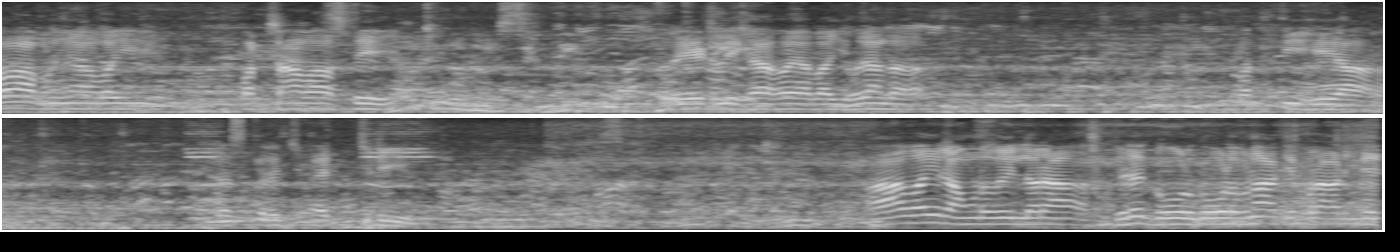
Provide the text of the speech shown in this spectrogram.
ਆ ਆਪਣੀਆਂ ਬਾਈ ਪੱਟਾਂ ਵਾਸਤੇ। ਰੇਟ ਲਿਖਿਆ ਹੋਇਆ ਬਾਈ ਹੋ ਜਾਂਦਾ 32000 ਡਿਸਕ੍ਰਿਚ ਐਚ ਡੀ ਆ ਬਾਈ ਰਾਉਂਡ ਵੀਲਰ ਆ ਜਿਹੜੇ ਗੋਲ ਗੋਲ ਬਣਾ ਕੇ ਪਰਾਲੀ ਦੇ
